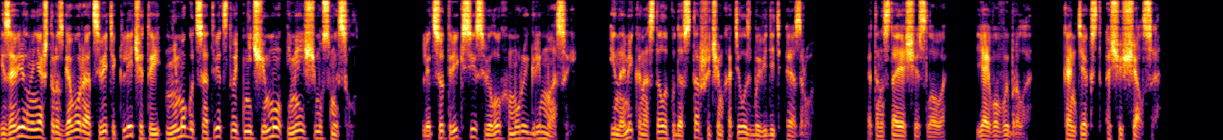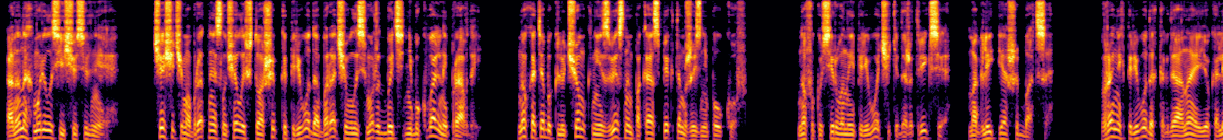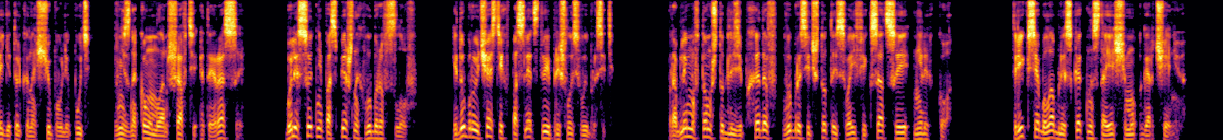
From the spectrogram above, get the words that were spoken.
и заверил меня, что разговоры о цвете клетчатой не могут соответствовать ничему, имеющему смысл. Лицо Трикси свело хмурой гримасой, и на миг она стала куда старше, чем хотелось бы видеть Эзру. Это настоящее слово. Я его выбрала. Контекст ощущался. Она нахмурилась еще сильнее. Чаще, чем обратное, случалось, что ошибка перевода оборачивалась, может быть, не буквальной правдой, но хотя бы ключом к неизвестным пока аспектам жизни пауков. Но фокусированные переводчики, даже Трикси, могли и ошибаться. В ранних переводах, когда она и ее коллеги только нащупывали путь в незнакомом ландшафте этой расы, были сотни поспешных выборов слов, и добрую часть их впоследствии пришлось выбросить. Проблема в том, что для зипхедов выбросить что-то из своей фиксации нелегко. Триксия была близка к настоящему огорчению.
